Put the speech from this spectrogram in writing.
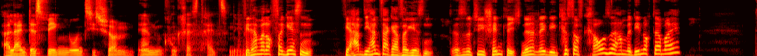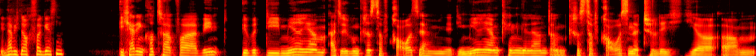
Allein deswegen lohnt es sich schon, an dem Kongress teilzunehmen. Wen haben wir noch vergessen? Wir haben die Handwerker vergessen. Das ist natürlich schändlich, ne? Den Christoph Krause, haben wir den noch dabei? Den habe ich noch vergessen ich hatte ihn kurz vorher erwähnt, über die Miriam, also über Christoph Krause haben wir die Miriam kennengelernt und Christoph Krause natürlich hier ähm,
